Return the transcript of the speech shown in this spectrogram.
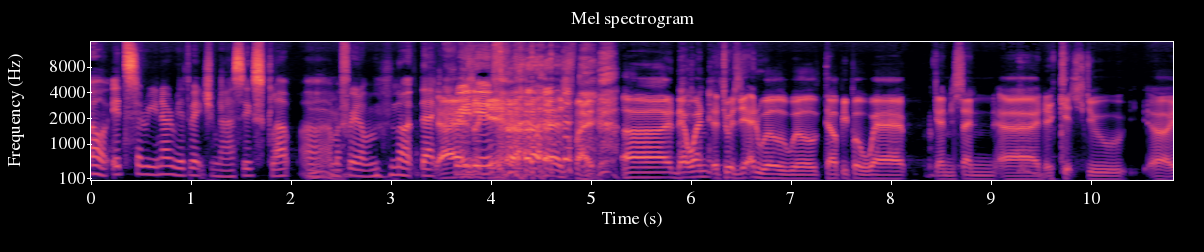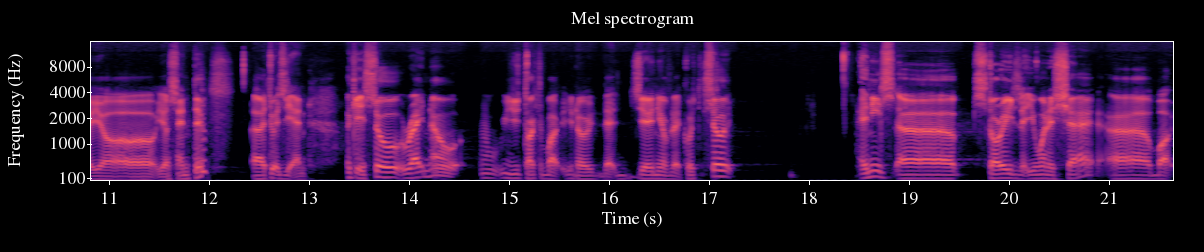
Oh, it's Sarina Rhythmic Gymnastics Club. Uh, I'm afraid I'm not that it's creative. okay. That's fine. Uh, that one uh, towards the end, we'll will tell people where can send uh, their kids to uh, your your center. Uh, towards the end. Okay, so right now you talked about you know that journey of that coaching. So, any uh, stories that you want to share uh, about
